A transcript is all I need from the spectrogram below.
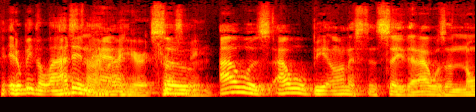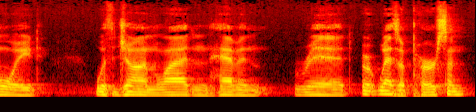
It'll be the I last didn't time I it. hear it. Trust so me. I was. I will be honest and say that I was annoyed with John Lydon having read or as a person,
